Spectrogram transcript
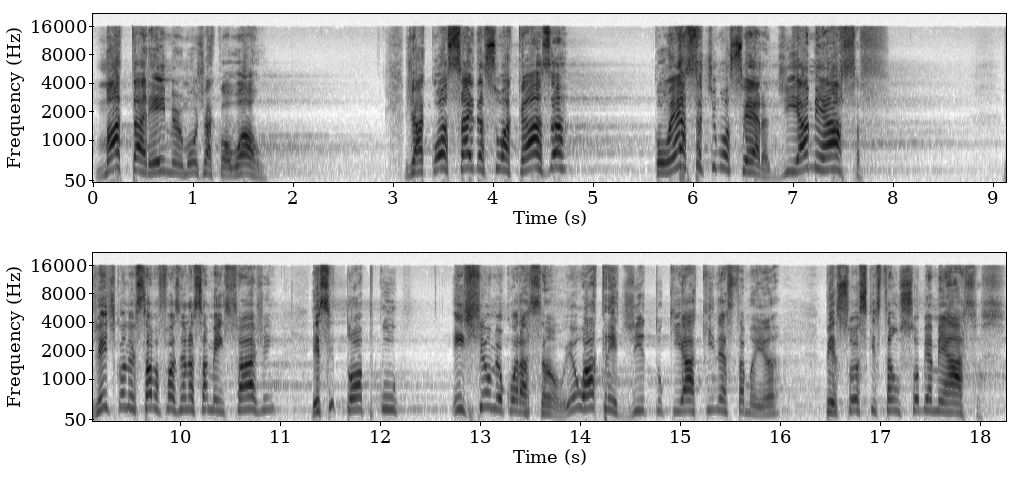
matarei meu irmão Jacó. Uau! Jacó sai da sua casa com essa atmosfera de ameaças. Gente, quando eu estava fazendo essa mensagem, esse tópico encheu meu coração. Eu acredito que há aqui nesta manhã pessoas que estão sob ameaças.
